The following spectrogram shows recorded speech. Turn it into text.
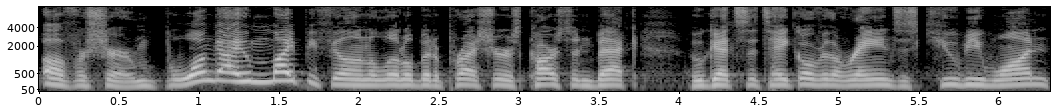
Oh, for sure. One guy who might be feeling a little bit of pressure is Carson Beck, who gets to take over the reins as QB1.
